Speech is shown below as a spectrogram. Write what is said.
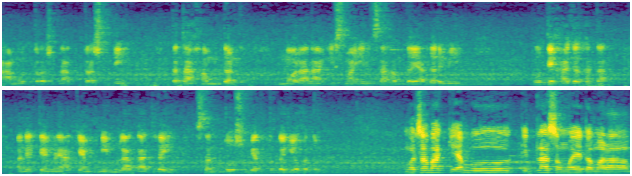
આમોદ ટ્રસ્ટના ટ્રસ્ટી તથા હમદર્દ મૌલાના ઇસ્માઇલ સાહબ દયાદરવી પોતે હાજર હતા અને તેમણે આ કેમ્પની મુલાકાત લઈ સંતોષ વ્યક્ત કર્યો હતો. મોસાબા કેમ્પ કેટલા સમયે તમારા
